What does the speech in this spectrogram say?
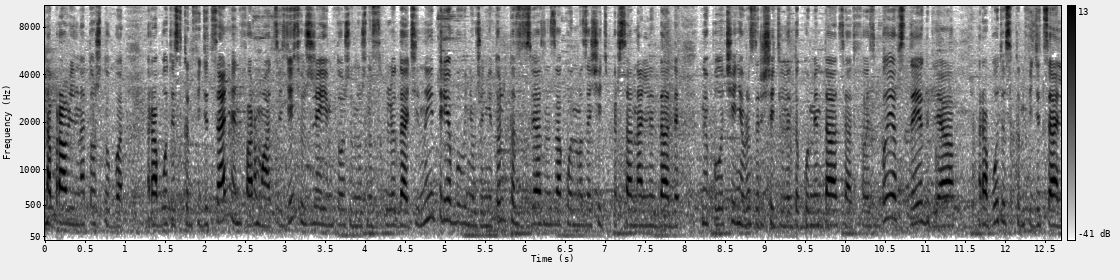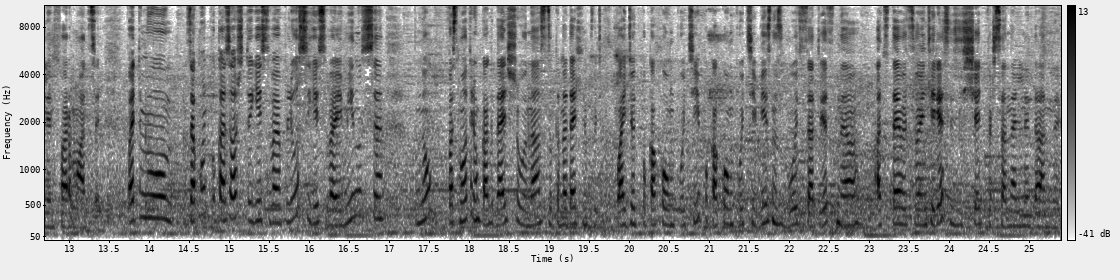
направлен на то, чтобы работать с конфиденциальной информацией, здесь уже им тоже нужно соблюдать иные требования, уже не только связаны с законом о защите персональных данных, но и получением разрешительной документации от ФСБ в СТЭК для работы с конфиденциальной информацией. Поэтому закон показал, что есть свои плюсы, есть свои минусы. Ну, посмотрим, как дальше у нас законодательный путь пойдет по какому пути, по какому пути бизнес будет, соответственно, отстаивать свои интересы защищать персональные данные.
